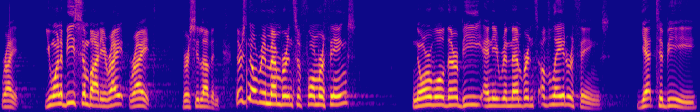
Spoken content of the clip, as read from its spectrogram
Right. You want to be somebody, right? Right. Verse 11. There's no remembrance of former things, nor will there be any remembrance of later things, yet to be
